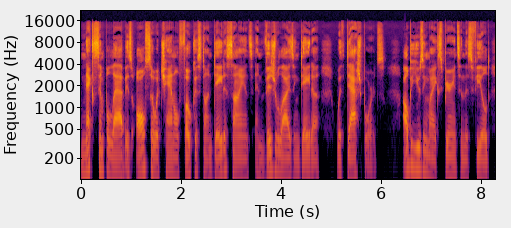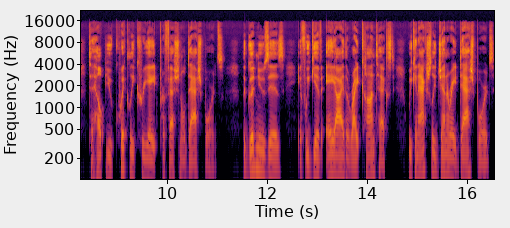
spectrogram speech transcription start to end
NexSimpleLab is also a channel focused on data science and visualizing data with dashboards. I'll be using my experience in this field to help you quickly create professional dashboards. The good news is, if we give AI the right context, we can actually generate dashboards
